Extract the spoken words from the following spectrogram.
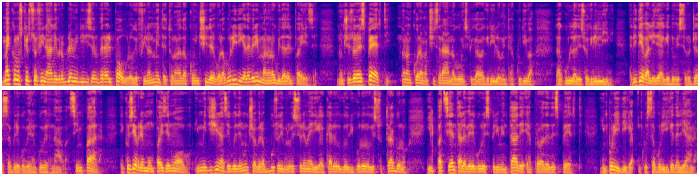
Ma ecco lo scherzo finale, i problemi li risolverà il popolo che finalmente è tornato a coincidere con la politica ed avere in mano la guida del paese. Non ci sono esperti, non ancora ma ci saranno, come spiegava Grillo mentre accudiva la culla dei suoi grillini. Rideva all'idea che dovessero già sapere come governava. Si impara e così avremmo un paese nuovo. In medicina segue denuncia per abuso di professione medica a carico di coloro che sottraggono il paziente alle vere cure sperimentate e approvate da esperti. In politica, in questa politica italiana,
